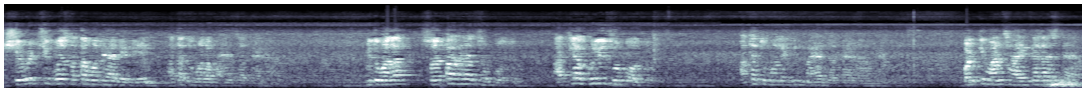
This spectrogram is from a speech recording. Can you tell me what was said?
शेवटची बस आता मध्ये आलेली आहे. आता तुम्हाला बाहेर जाता येणार मी तुम्हाला स्वयंपाकघरात झोपवतो. आतल्या खोलीत झोपवतो. आता तुम्हाला इथून बाहेर जाता येणार नाही. पण ती माणसं ऐकायलाच तयार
